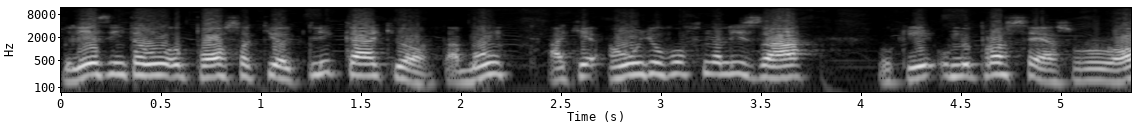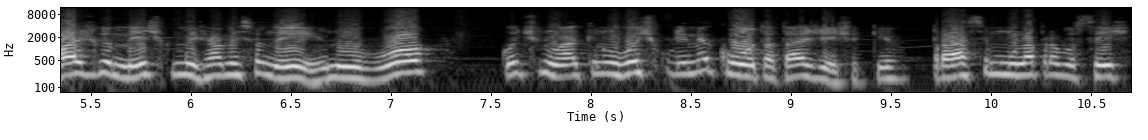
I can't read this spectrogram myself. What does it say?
beleza? Então eu posso aqui, ó, clicar aqui, ó, tá bom? Aqui é onde eu vou finalizar, ok? O meu processo. Logicamente, como eu já mencionei, eu não vou continuar que não vou excluir minha conta, tá, gente? Aqui para simular para vocês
